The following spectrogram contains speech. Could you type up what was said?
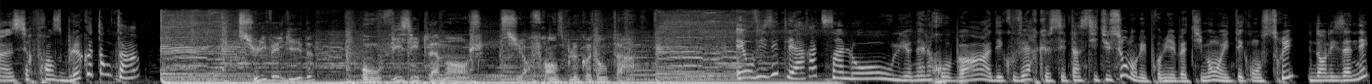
Redbonne sur France Bleu Cotentin. Suivez le guide, on visite la Manche sur France Bleu Cotentin. Et on visite les haras de Saint-Lô où Lionel Robin a découvert que cette institution dont les premiers bâtiments ont été construits dans les années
